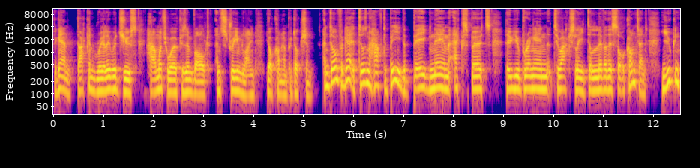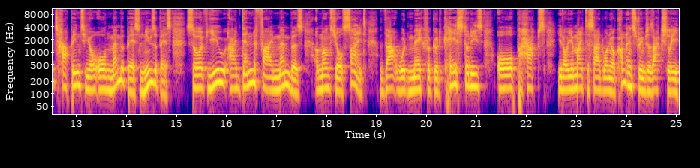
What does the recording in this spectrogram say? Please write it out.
again, that can really reduce how much work is involved and streamline your content production. And don't forget, it doesn't have to be the big name experts who you bring in to actually deliver this sort of content. You can tap into your own member base and user base. So if you identify members amongst your site that would make for good case studies, or perhaps, you know, you might decide one of your content streams is actually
